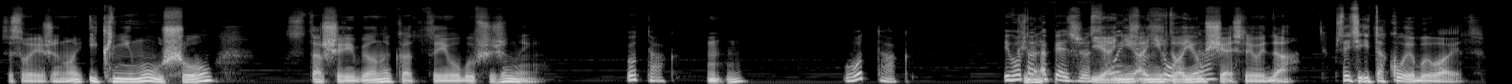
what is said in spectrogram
со своей женой, и к нему ушел старший ребенок от его бывшей жены. Вот так. Мгм. Вот так. И вот К ним- опять же, И свой, они, они чужой, вдвоем да? счастливы, да. Представляете, и такое бывает.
